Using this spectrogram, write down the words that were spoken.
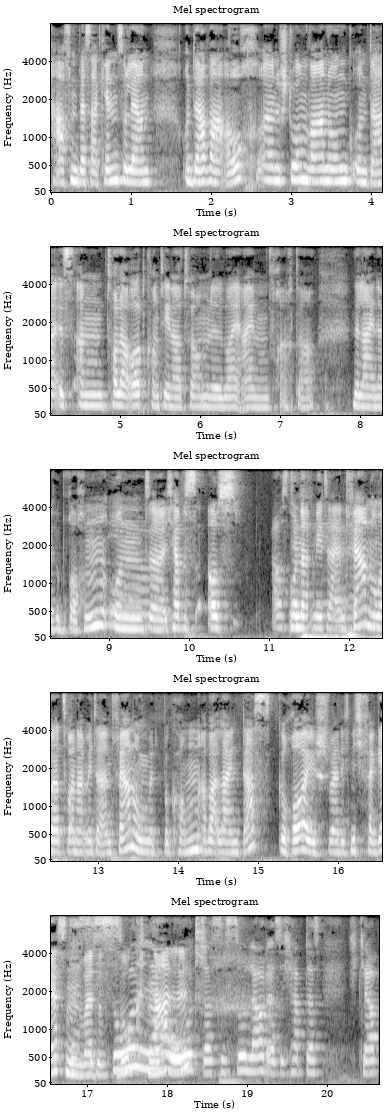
Hafen besser kennenzulernen. Und da war auch äh, eine Sturmwarnung und da ist am toller Ort Container Terminal bei einem Frachter eine Leine gebrochen. Ja. Und äh, ich habe es aus, aus 100 Meter Entfernung oder 200 Meter Entfernung mitbekommen, aber allein das Geräusch werde ich nicht vergessen, das weil das so, so knallt. Laut, das ist so laut. Also ich habe das, ich glaube,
